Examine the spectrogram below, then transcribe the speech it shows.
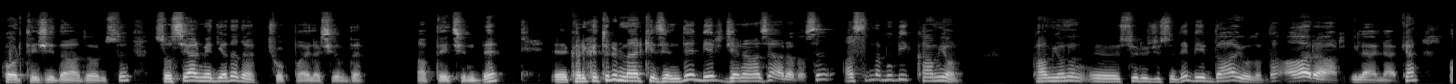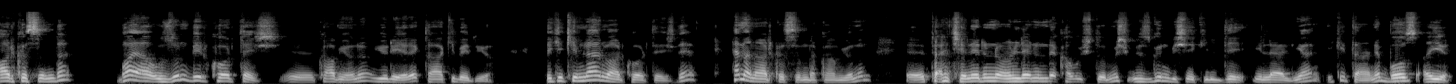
korteji daha doğrusu, sosyal medyada da çok paylaşıldı hafta içinde. Karikatürün merkezinde bir cenaze arabası, aslında bu bir kamyon. Kamyonun e, sürücüsü de bir dağ yolunda ağır ağır ilerlerken arkasında bayağı uzun bir kortej e, kamyonu yürüyerek takip ediyor. Peki kimler var kortejde? Hemen arkasında kamyonun e, pençelerini önlerinde kavuşturmuş üzgün bir şekilde ilerleyen iki tane boz ayı.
